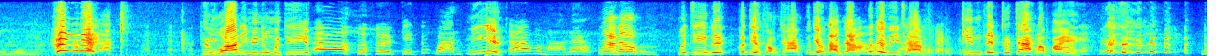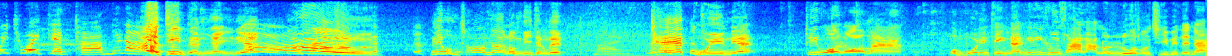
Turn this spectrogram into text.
รุ่นๆอะ ถึงว่านี่มีหนุ่มมาจีบ เจ็บทุกวันนี่ เช้าก็มาแล้ว มาแล้ว มาจีบเลยก๋วยเตี๋ยวสองชามก๋วยเตี๋ยวสามชามก๋วยเตี๋ยวสี่ชาม กินเสร็จก็จากเราไป ไม่ช่วยเก็บถามด้วยนะ เออจีบยังไงเนี่ยเออใช่ เออนี่ผมชอบนะอารมณ์ดีจังเลย ไม่แค่คุยเนี่ยที่หัวเราะมา ผมพูดจริงๆนะนี่คือสาระล้วนๆของชีวิตเลยนะ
